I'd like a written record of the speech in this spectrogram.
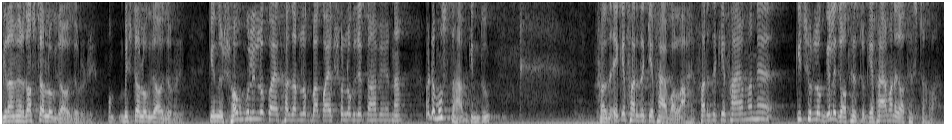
গ্রামের দশটা লোক যাওয়া জরুরি বিশটা লোক যাওয়া জরুরি। কিন্তু সবগুলি লোক, কয়েক হাজার লোক বা কয়েকশো লোক যেতে হবে? না। ওটা মুস্তাহাব, কিন্তু একে ফার্জে কেফায়া বলা হয়। ফার্জে কেফায়া মানে কিছু লোক গেলে যথেষ্ট। কেফায়া মানে যথেষ্ট হওয়া।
